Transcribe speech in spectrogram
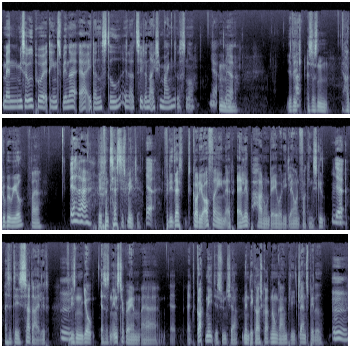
man misser ud på, at ens venner er et eller andet sted, eller til et eller andet arrangement, eller sådan noget. Mm. Ja. Jeg ved ikke, altså sådan, har du Be Real, Freja? Ja, der er. Det er et fantastisk medie. Ja. Fordi der går det jo op for en, at alle har nogle dage, hvor de ikke laver en fucking skid. Mm. Ja. Altså, det er så dejligt. Mm. Fordi sådan, jo, altså sådan Instagram er, er, et godt medie, synes jeg, men det kan også godt nogle gange blive et glansbillede, Mm. Ja.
